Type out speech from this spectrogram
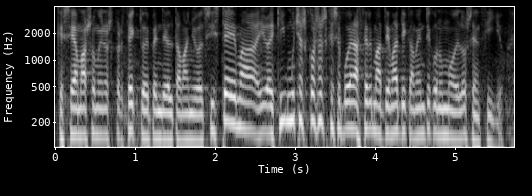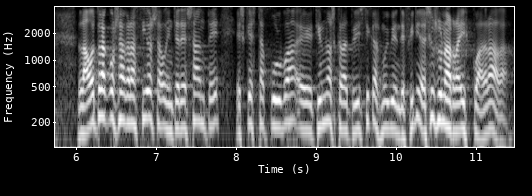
que sea más o menos perfecto, depende del tamaño del sistema. Hay aquí muchas cosas que se pueden hacer matemáticamente con un modelo sencillo. La otra cosa graciosa o interesante es que esta curva eh, tiene unas características muy bien definidas. Eso es una raíz cuadrada.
